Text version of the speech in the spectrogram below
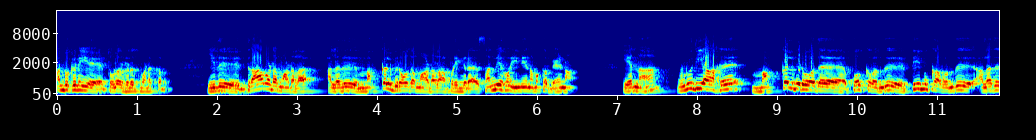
அன்புக்கணிய தோழர்களுக்கு வணக்கம். இது திராவிட மாடலா அல்லது மக்கள் விரோத மாடலா அப்படிங்கிற சந்தேகம் இனி நமக்கு வேணாம். ஏன்னா உறுதியாக மக்கள் விரோத போக்கை வந்து திமுக வந்து அல்லது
